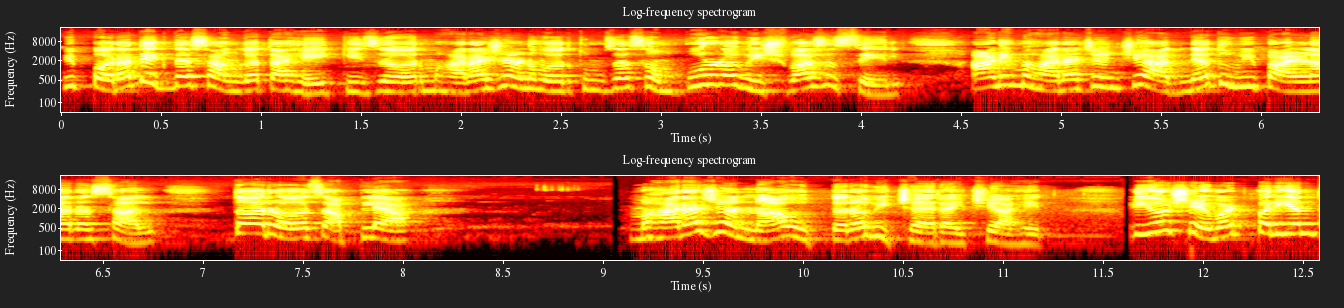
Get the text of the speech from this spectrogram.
मी परत एकदा सांगत आहे की जर महाराजांवर तुमचा संपूर्ण विश्वास असेल आणि महाराजांची आज्ञा तुम्ही पाळणार असाल तरच आपल्या महाराजांना उत्तरं विचारायची आहेत. व्हिडिओ शेवटपर्यंत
